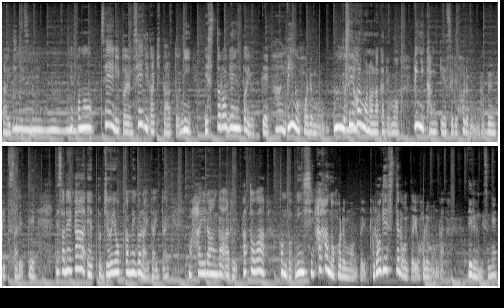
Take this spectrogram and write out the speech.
大事ですね。でこの生理という生理が来た後にエストロゲンといって、はい、美のホルモン、女性ホルモンの中でも美に関係するホルモンが分泌されてでそれが、えっと、14日目ぐらい大体、まあ、排卵がある。あとは今度妊娠母のホルモンというプロゲステロンというホルモンが出るんですね。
